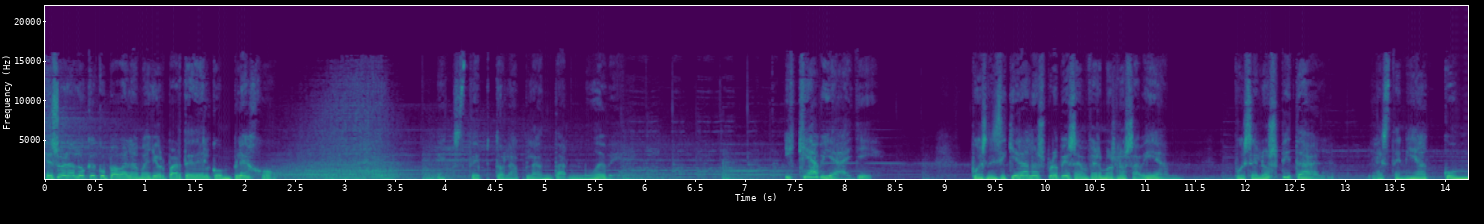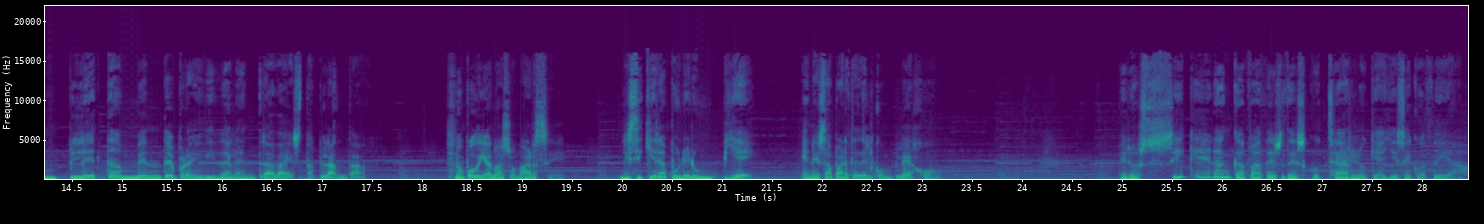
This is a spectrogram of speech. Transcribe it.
Eso era lo que ocupaba la mayor parte del complejo, excepto la planta 9. ¿Y qué había allí? Pues ni siquiera los propios enfermos lo sabían, pues el hospital les tenía completamente prohibida la entrada a esta planta. No podían asomarse, ni siquiera poner un pie en esa parte del complejo. Pero sí que eran capaces de escuchar lo que allí se cocía.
